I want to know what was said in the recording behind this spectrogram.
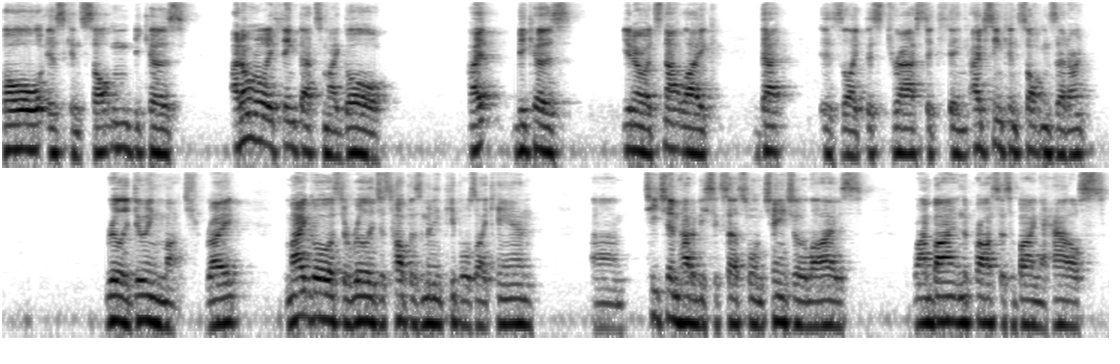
goal is consultant because I don't really think that's my goal. I because you know it's not like that is like this drastic thing. I've seen consultants that aren't really doing much, right? My goal is to really just help as many people as I can, um, teach them how to be successful and change their lives. While I'm buying in the process of buying a house,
